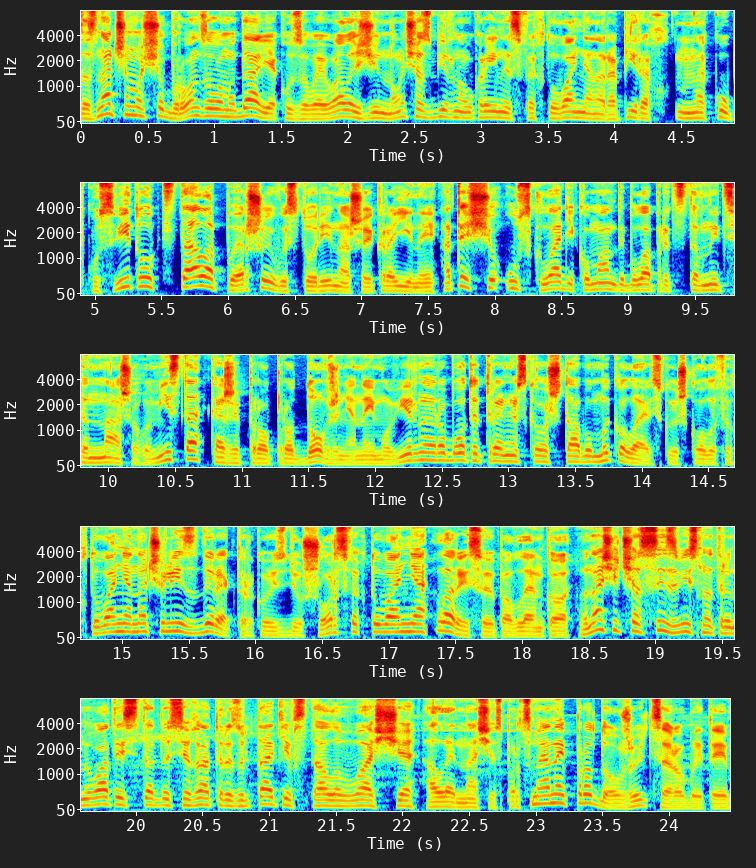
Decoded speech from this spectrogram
Зазначимо, що бронзова медаль, яку завоювала жіноча збірна України з фехтування на рапірах на Кубку світу, стала першою в історії нашої країни. А те, що у складі команди була представниця нашого міста, каже про продовження неймовірної роботи тренерського штабу Миколаївської школи фехтування на чолі з директоркою з дюшор з фехтування Ларисою Павленко. В наші часи, звісно, тренуватись та досягати результатів стало важче, але наші спортсмени продовжують це робити.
